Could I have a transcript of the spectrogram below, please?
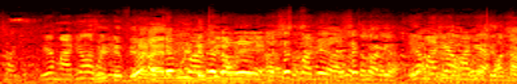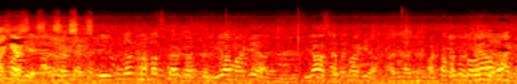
उलटे फिरा असेच मागे असेच मागे हे मागे या, मागे या. असेच मागे. इथनं नमस्कार करतील या मागे या. या असंच मागे या. आता पण या मागे.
